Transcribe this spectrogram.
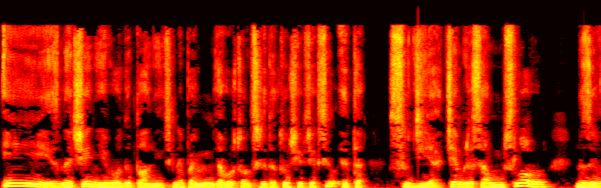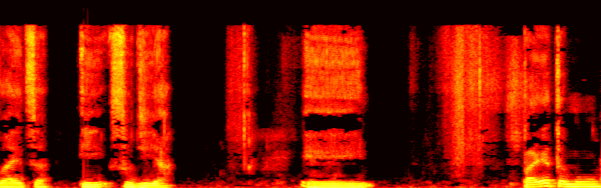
и значение его дополнительное, помимо того, что он сосредоточие всех сил, это судья. Тем же самым словом называется и судья. И поэтому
